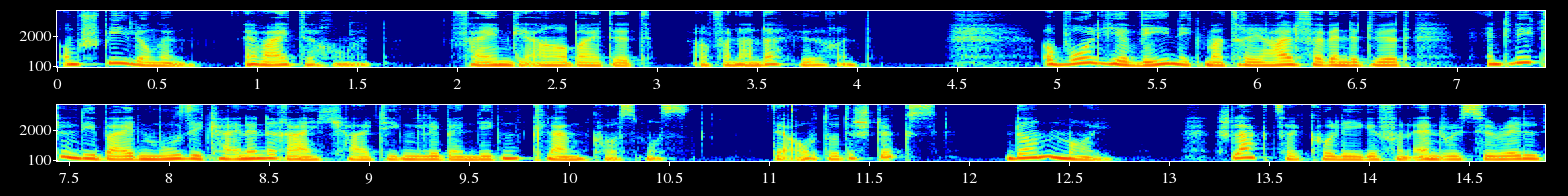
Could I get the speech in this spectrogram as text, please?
Umspielungen, Erweiterungen, fein gearbeitet, aufeinander hörend. Obwohl hier wenig Material verwendet wird, entwickeln die beiden Musiker einen reichhaltigen, lebendigen Klangkosmos. Der Autor des Stücks, Don Moy, Schlagzeugkollege von Andrew Cyril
